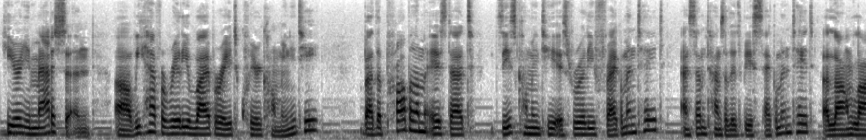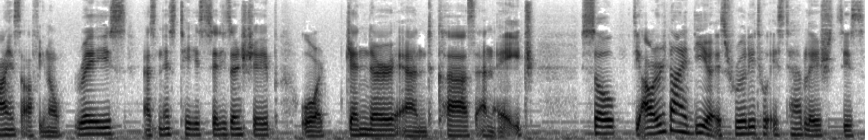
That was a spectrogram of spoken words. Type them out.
Here in Madison, uh, we have a really vibrant queer community, but the problem is that this community is really fragmented and sometimes a little bit segmented along lines of you know race, ethnicity, citizenship, or gender and class and age. So the original idea is really to establish this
